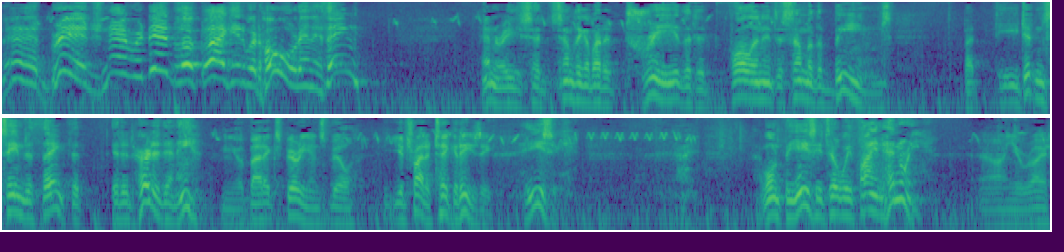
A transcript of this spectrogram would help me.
That bridge never did look like it would hold anything. Henry said something about a tree that had fallen into some of the beams, but he didn't seem to think that it had hurt it any. You a bad experience, Bill. You try to take it easy. Easy. I- It won't be easy till we find Henry. Yeah, you're right.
